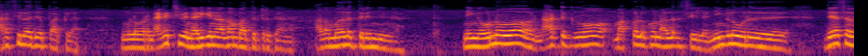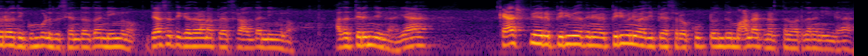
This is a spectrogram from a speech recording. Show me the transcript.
அரசியல்வாதியை பார்க்கல. உங்களை ஒரு நகைச்சுவை நடிகனாக தான் பார்த்துட்ருக்காங்க அதை முதல்ல தெரிஞ்சுங்க. நீங்கள் ஒன்றும் நாட்டுக்கும், மக்களுக்கும் நல்லது செய்யல. நீங்களும் ஒரு தேச விரோதி கும்பலுக்கு சேர்ந்தது தான் நீங்களும். தேசத்துக்கு எதிரான பேசுகிற ஆள் தான் நீங்களும். அதை தெரிஞ்சுங்க. ஏன் காஷ்மீர் பிரிவினை பிரிவினைவாதி பேசுகிற கூப்பிட்டு வந்து மாநாட்டு நடத்தினவர் தானே நீங்கள்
